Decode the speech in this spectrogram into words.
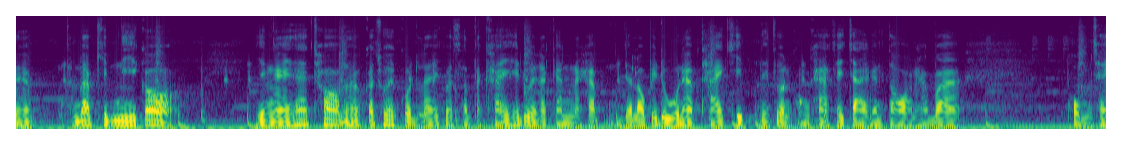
นะครับสำหรับคลิปนี้ก็ยังไงถ้าชอบนะครับ ก็ช่วยกดไลค์กด subscribe ให้ด้วยแล้วกันนะครับ เดี๋ยวเราไปดูนะครับท้ายคลิปในส่วนของค่าใช้จ่ายกันต่อนะครับว่า ผมใช้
